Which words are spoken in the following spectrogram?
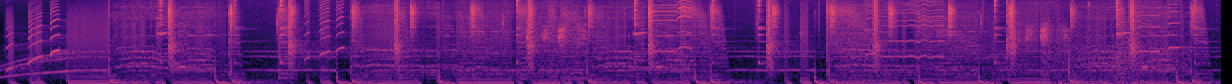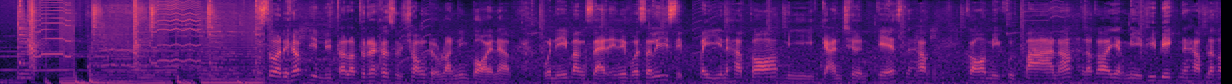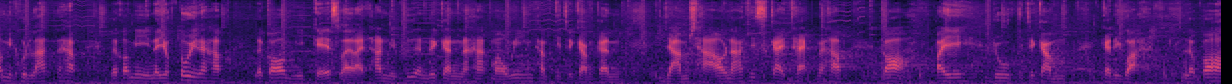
สวัสดีครับ ยินดีต้อนรับทุกท่านเข้าสู่ช่อง The Running Boy นะครับ วันนี้บางแสน Anniversary 10 ปีนะครับ ก็มีการเชิญเกสนะครับ ก็มีคุณปาเนาะแล้วก็ยังมีพี่บิ๊กนะครับ แล้วก็มีคุณรัตนะครับ แล้วก็มีนายกตุ้ยนะครับ แล้วก็มีเกสหลาย ๆ ท่านมีเพื่อนด้วยกันนะฮะ มาวิ่งทำกิจกรรมกันยามเช้านะที่ Sky Track นะครับ ก็ไปดูกิจกรรมกันดีกว่า แล้วก็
